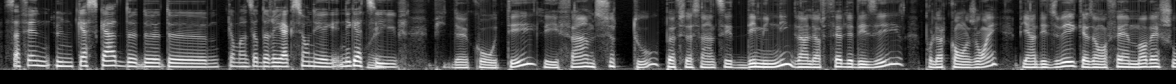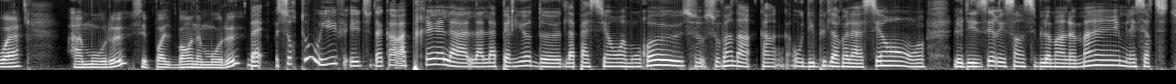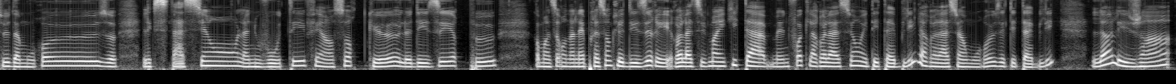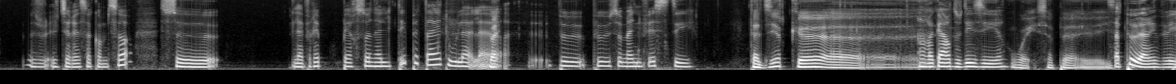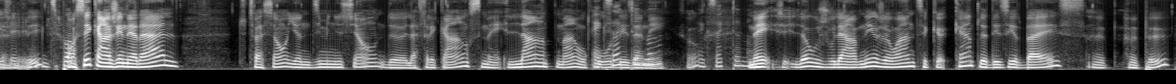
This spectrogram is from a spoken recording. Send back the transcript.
ça fait une, une cascade de, de, de- comment dire, de réactions né- négatives. Puis d'un côté, les femmes surtout peuvent se sentir démunies devant leur faible désir pour leur conjoint, puis en déduire qu'elles ont fait un mauvais choix amoureux, c'est pas le bon amoureux? Ben, surtout, oui. Es-tu d'accord? Après la, la, période de, la passion amoureuse, sou- souvent quand, au début de la relation, on- le désir est sensiblement le même, l'incertitude amoureuse, l'excitation, la nouveauté fait en sorte que le désir peut, comment dire, on a l'impression que le désir est relativement équitable, mais une fois que la relation est établie, la relation amoureuse est établie, là, les gens, je, je dirais ça comme ça, se, la vraie personnalité peut-être ou la, la- Ben- peut, peut se manifester? C'est-à-dire que... euh, en regard du désir. Oui, ça peut... euh, Ça peut arriver. peut Je, arriver. je dis pas On sait qu'en général, de toute façon, il y a une diminution de la fréquence, mais lentement au cours des années. ça. Exactement. Mais là où je voulais en venir, Joanne, c'est que quand le désir baisse un, un peu,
